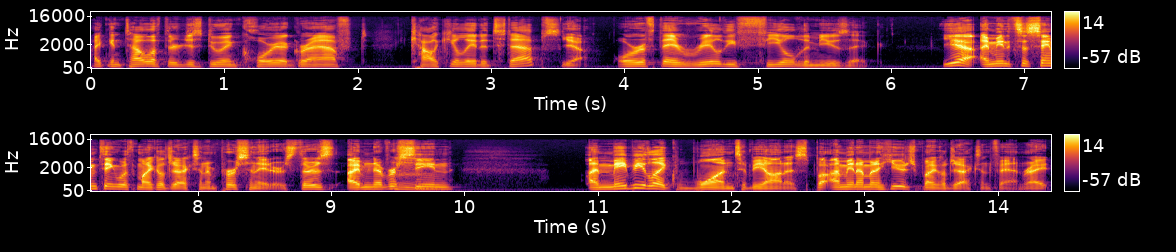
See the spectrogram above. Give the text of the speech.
I can tell if they're just doing choreographed, calculated steps, Yeah. or if they really feel the music. Yeah, I mean it's the same thing with Michael Jackson impersonators. There's I've never seen I maybe like one to be honest, but I mean I'm a huge Michael Jackson fan, right?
